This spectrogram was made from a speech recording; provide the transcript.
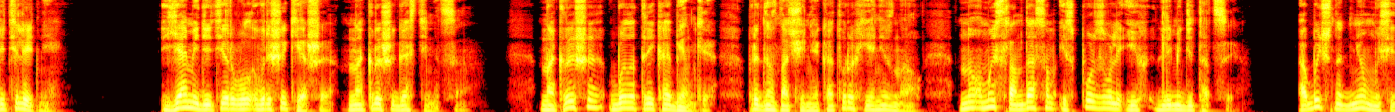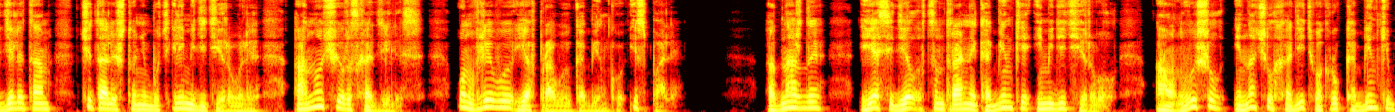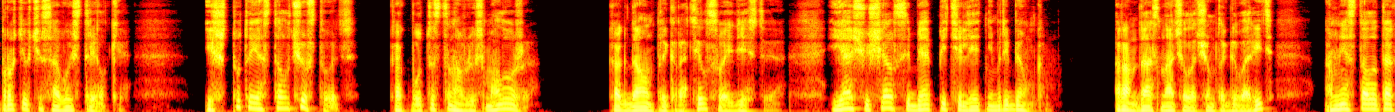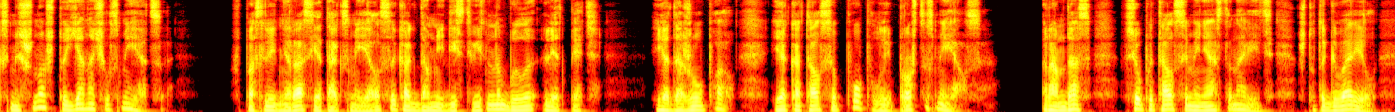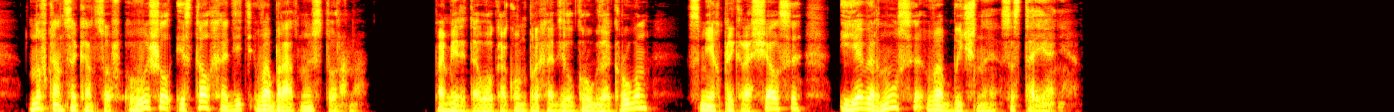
Пятилетний. Я медитировал в Ришикеше, на крыше гостиницы. На крыше было три кабинки, предназначение которых я не знал, но мы с Рамдасом использовали их для медитации. Обычно днем мы сидели там, читали что-нибудь или медитировали, а ночью расходились. Он в левую, я в правую кабинку, и спали. Однажды я сидел в центральной кабинке и медитировал, а он вышел и начал ходить вокруг кабинки против часовой стрелки. И что-то я стал чувствовать, как будто становлюсь моложе. Когда он прекратил свои действия, я ощущал себя пятилетним ребенком. Рамдас начал о чем-то говорить, а мне стало так смешно, что я начал смеяться. В последний раз я так смеялся, когда мне действительно было лет пять. Я даже упал. Я катался по полу и просто смеялся. Рамдас все пытался меня остановить, что-то говорил, но в конце концов вышел и стал ходить в обратную сторону. По мере того, как он проходил круг за кругом, Смех прекращался, и я вернулся в обычное состояние.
